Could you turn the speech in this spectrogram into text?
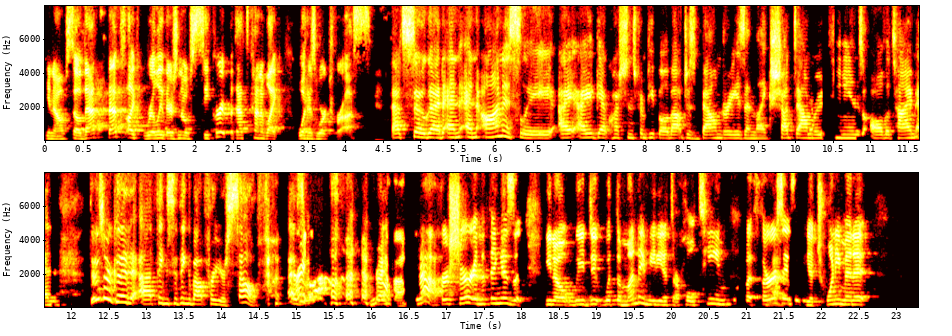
You know? So that's that's like really there's no secret but that's kind of like what has worked for us. That's so good. And and honestly i i get questions from people about just boundaries and like shutdown routines all the time. And those are good uh, things to think about for yourself as right. well. Right. Yeah, yeah, for sure. And the thing is that you know we do with the monday meeting it's our whole team but thursdays yeah. will be a 20 minute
